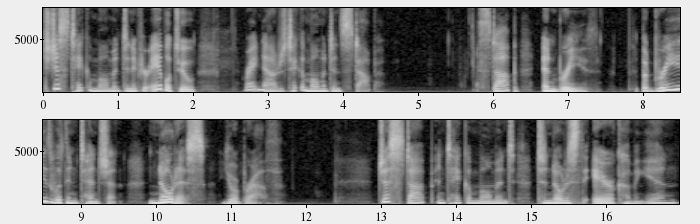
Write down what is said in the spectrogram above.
To just take a moment, and if you're able to, right now, just take a moment and stop. Stop and breathe. But breathe with intention. Notice your breath. Just stop and take a moment to notice the air coming in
